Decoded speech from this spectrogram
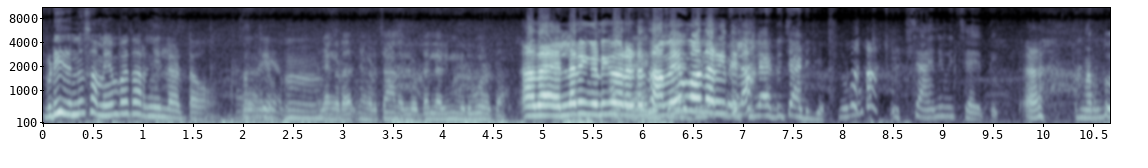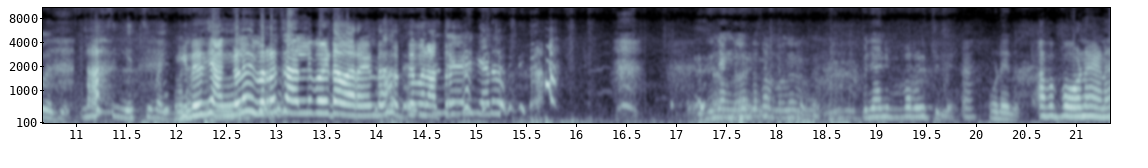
ഇവിടെ ഇരുന്ന് സമയം പോയത് അറിഞ്ഞില്ല കേട്ടോ. ഞങ്ങളുടെ ഞങ്ങളുടെ ചാനലിലോട്ട് എല്ലാരും ഇങ്ങോട്ട് പോരട്ടെ. അതെ എല്ലാരും ഇങ്ങോട്ടേക്ക് പറയട്ടെ സമയം പോകുന്ന അറിയത്തില്ല. ഇത് ഞങ്ങൾ ഇവരുടെ ചാനലിൽ പോയിട്ടാ പറയേണ്ടത് സത്യം പറഞ്ഞ. അത്ര ഇത് ഞങ്ങൾ എന്താ സംഭവം എന്ന് അറിയോ? ഇപ്പൊ ഞാനിപ്പോ പറഞ്ഞില്ലേ ഉടനെ. അപ്പൊ പോണാണ്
